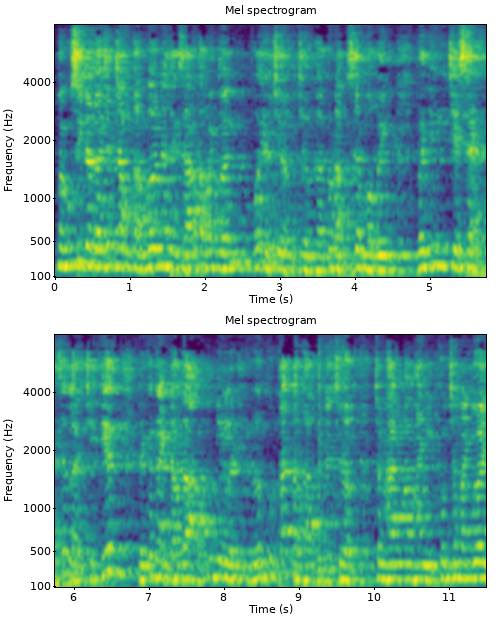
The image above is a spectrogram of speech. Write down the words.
Và vâng, cũng xin được ờ, trân trọng cảm ơn ờ, thầy giáo Đào Anh Tuấn, Phó Hiệu trưởng trường ờ, Cao đẳng Sư Hòa Bình với những chia sẻ rất là chi tiết về các ngành đào tạo cũng như là định hướng công tác đào tạo của nhà trường trong hai năm 2020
